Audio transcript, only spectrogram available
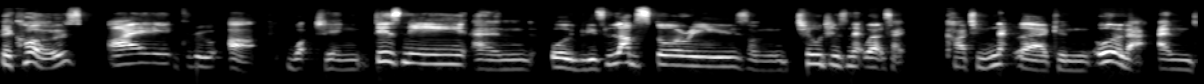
because I grew up watching Disney and all of these love stories on children's networks like Cartoon Network and all of that. And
